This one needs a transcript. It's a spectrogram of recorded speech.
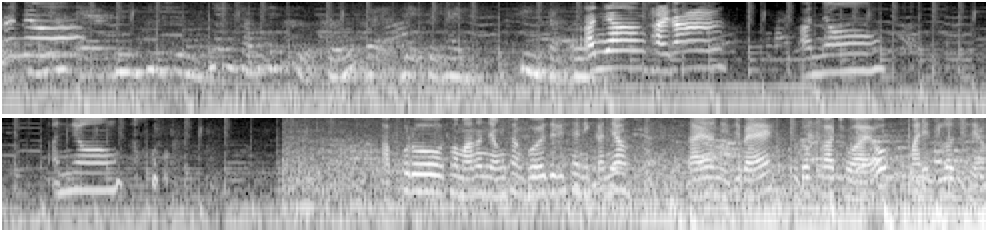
안녕. 안녕. 잘 가. 안녕. 안녕. 앞으로 더 많은 영상 보여드릴 테니까요. 나연 이 집에 구독과 좋아요 많이 눌러주세요.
